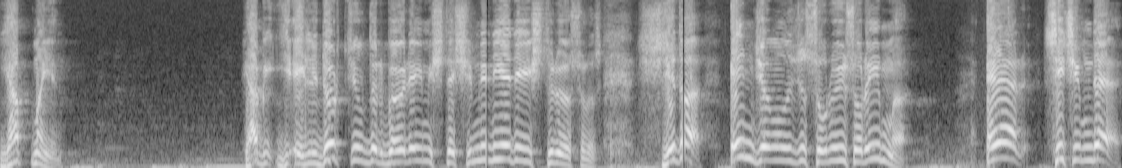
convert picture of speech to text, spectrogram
Yapmayın. Ya bir 54 yıldır böyleymiş de şimdi niye değiştiriyorsunuz? Ya da en can alıcı soruyu sorayım mı? Eğer seçimde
